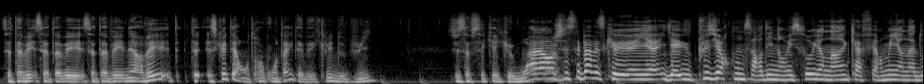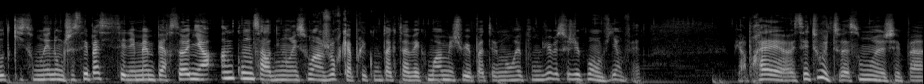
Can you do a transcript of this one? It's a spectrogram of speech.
Ça t'avait, énervé. Est-ce que tu es rentré en contact avec lui depuis? Parce que ça faisait quelques mois. Alors, je sais pas, parce qu'il y, a- il y a eu plusieurs comptes Sardines Ruisseau. Il y en a un qui a fermé, il y en a d'autres qui sont nés. Donc, je sais pas si c'est les mêmes personnes. Il y a un compte Sardines Ruisseau un jour qui a pris contact avec moi, mais je lui ai pas tellement répondu parce que j'ai pas envie, en fait. Puis après, euh, c'est tout. De toute façon, euh, je sais pas.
